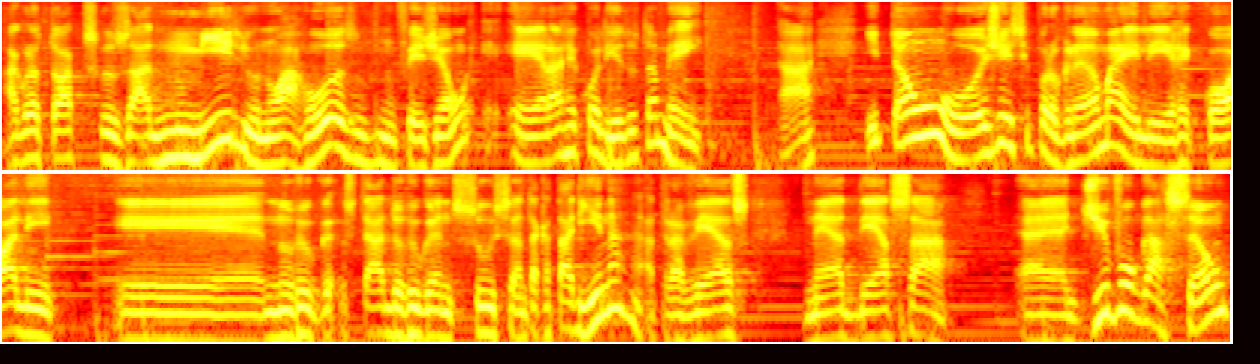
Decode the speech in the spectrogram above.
agrotóxicos usados no milho, no arroz, no feijão, era recolhido também. Tá? Então hoje esse programa ele recolhe eh, no Rio, estado do Rio Grande do Sul e Santa Catarina, através né, dessa eh, divulgação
